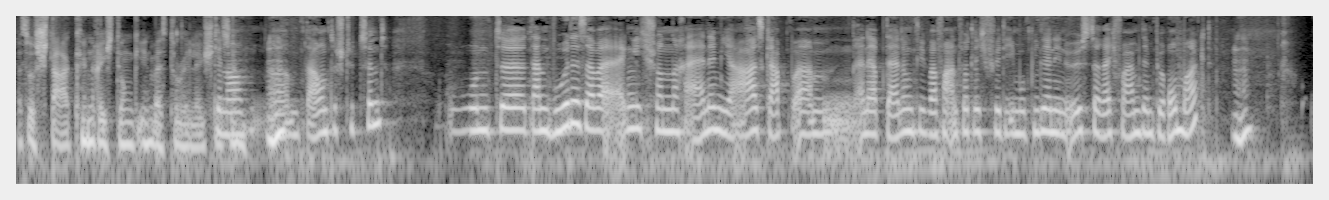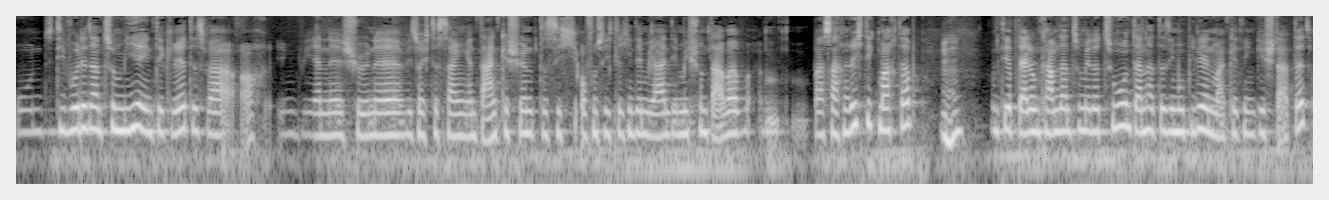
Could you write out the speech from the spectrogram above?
Also stark in Richtung Investor Relations. Genau, mhm. ähm, da unterstützend. Und äh, dann wurde es aber eigentlich schon nach einem Jahr, es gab ähm, eine Abteilung, die war verantwortlich für die Immobilien in Österreich, vor allem den Büromarkt. Mhm. Und die wurde dann zu mir integriert. Das war auch irgendwie eine schöne, wie soll ich das sagen, ein Dankeschön, dass ich offensichtlich in dem Jahr, in dem ich schon da war, ein paar Sachen richtig gemacht habe. Mhm. Und die Abteilung kam dann zu mir dazu und dann hat das Immobilienmarketing gestartet.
